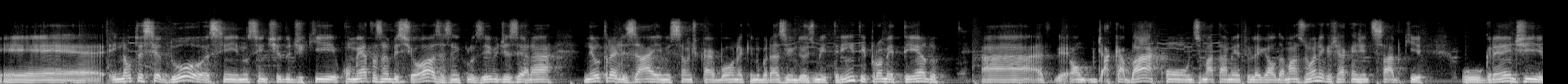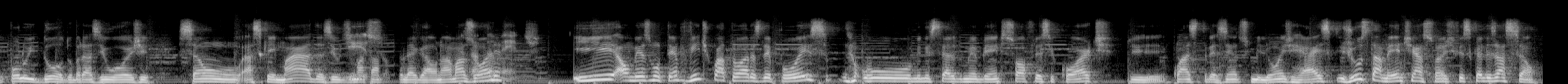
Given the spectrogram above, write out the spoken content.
é, enaltecedor, assim, no sentido de que, com metas ambiciosas, inclusive de zerar, neutralizar a emissão de carbono aqui no Brasil em 2030 e prometendo a, a, acabar com o desmatamento ilegal da Amazônia, já que a gente sabe que o grande poluidor do Brasil hoje são as queimadas e o desmatamento Isso. ilegal na Amazônia. Exatamente. E, ao mesmo tempo, 24 horas depois, o Ministério do Meio Ambiente sofre esse corte de quase 300 milhões de reais, justamente em ações de fiscalização.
